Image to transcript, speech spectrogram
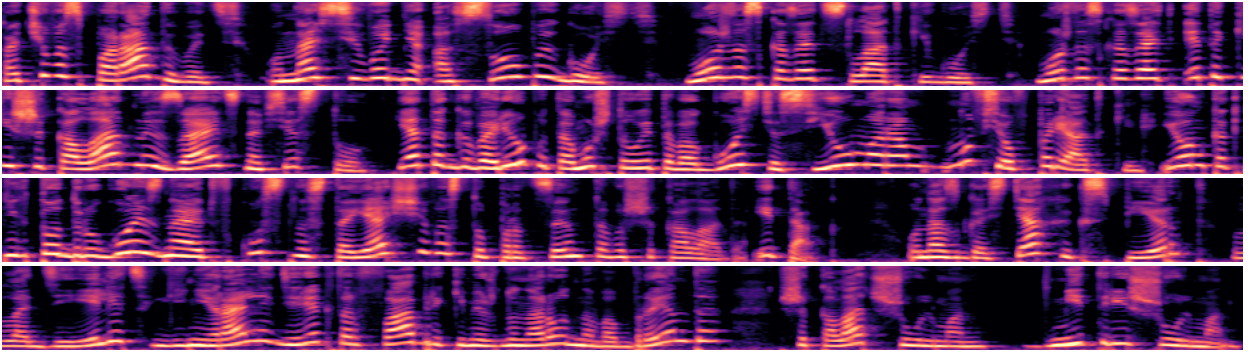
Хочу вас порадовать, у нас сегодня особый гость. Можно сказать, сладкий гость. Можно сказать, этакий шоколадный заяц на все сто. Я так говорю, потому что у этого гостя с юмором, ну, все в порядке. И он, как никто другой, знает вкус настоящего стопроцентного шоколада. Итак, у нас в гостях эксперт, владелец, генеральный директор фабрики международного бренда «Шоколад Шульман» Дмитрий Шульман.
